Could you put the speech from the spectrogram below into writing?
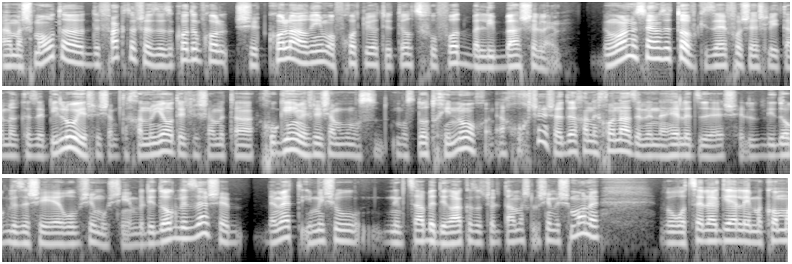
המשמעות הדה פקטו של זה, זה קודם כל שכל הערים הופכות להיות יותר צפופות בליבה שלהן. במובן מסוים זה טוב, כי זה איפה שיש לי את המרכזי בילוי, יש לי שם את החנויות, יש לי שם את החוגים, יש לי שם מוס, מוסדות חינוך. אנחנו חושבים שהדרך הנכונה זה לנהל את זה, של לדאוג לזה שיהיה עירוב שימושים, ולדאוג לזה שבאמת, אם מישהו נמצא בדירה כזאת של תמ"א 38, והוא רוצה להגיע למקום,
